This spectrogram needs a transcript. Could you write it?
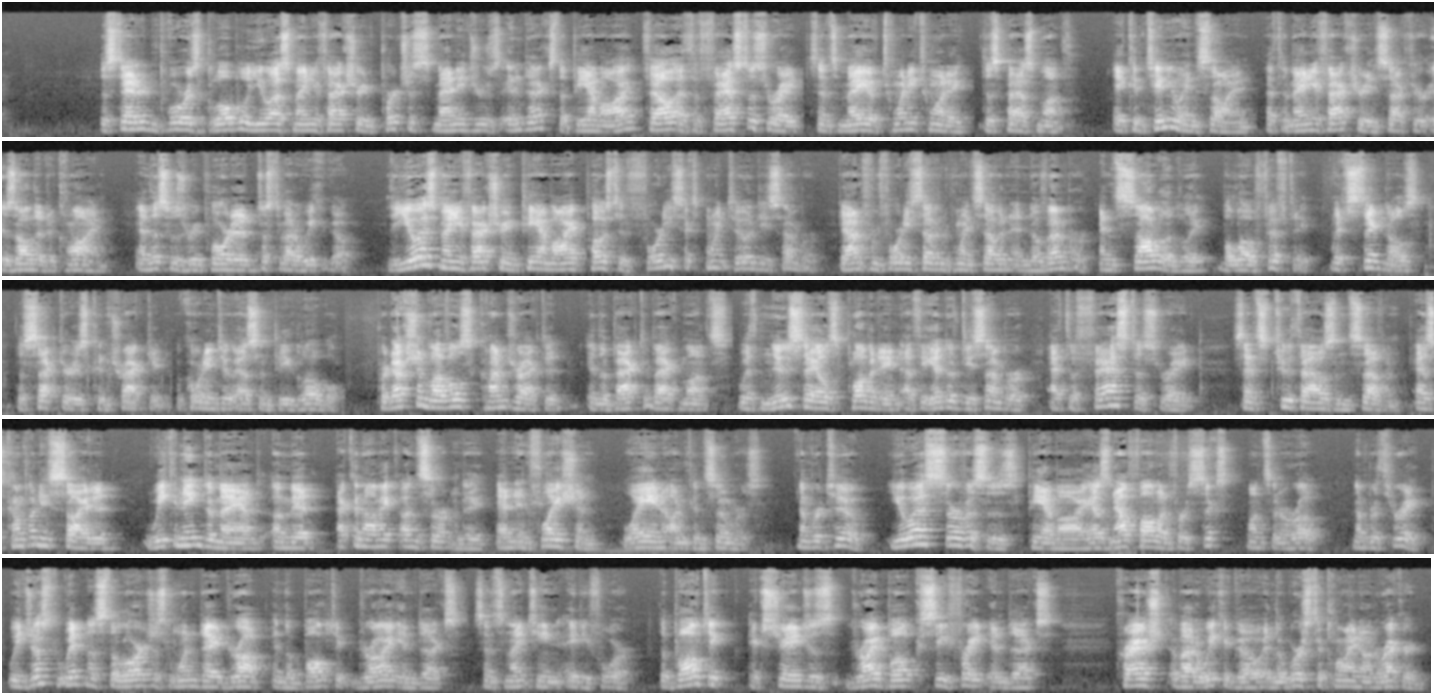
The Standard & Poor's Global U.S. Manufacturing Purchase Managers Index, the PMI, fell at the fastest rate since May of 2020 this past month, a continuing sign that the manufacturing sector is on the decline, and this was reported just about a week ago. The U.S. manufacturing PMI posted 46.2 in December, down from 47.7 in November, and solidly below 50, which signals the sector is contracting, according to S&P Global. Production levels contracted in the back-to-back months, with new sales plummeting at the end of December at the fastest rate since 2007, as companies cited weakening demand amid economic uncertainty and inflation weighing on consumers. Number two, U.S. services PMI has now fallen for six months in a row. Number three, we just witnessed the largest one day drop in the Baltic Dry Index since 1984. The Baltic Exchange's Dry Bulk Sea Freight Index crashed about a week ago in the worst decline on record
